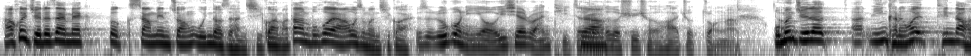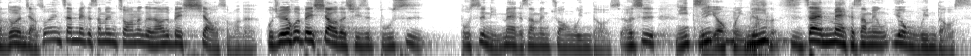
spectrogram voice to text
啊，会觉得在 MacBook 上面装 Windows 很奇怪吗？当然不会啊，为什么很奇怪？就是如果你有一些软体真的有这个需求的话，就装啊。我们觉得啊，您可能会听到很多人讲说，哎、你在 Mac 上面装那个，然后就被笑什么的。我觉得会被笑的其实不是不是你 Mac 上面装 Windows，而是你只用 Windows，你只在 Mac 上面用 Windows，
